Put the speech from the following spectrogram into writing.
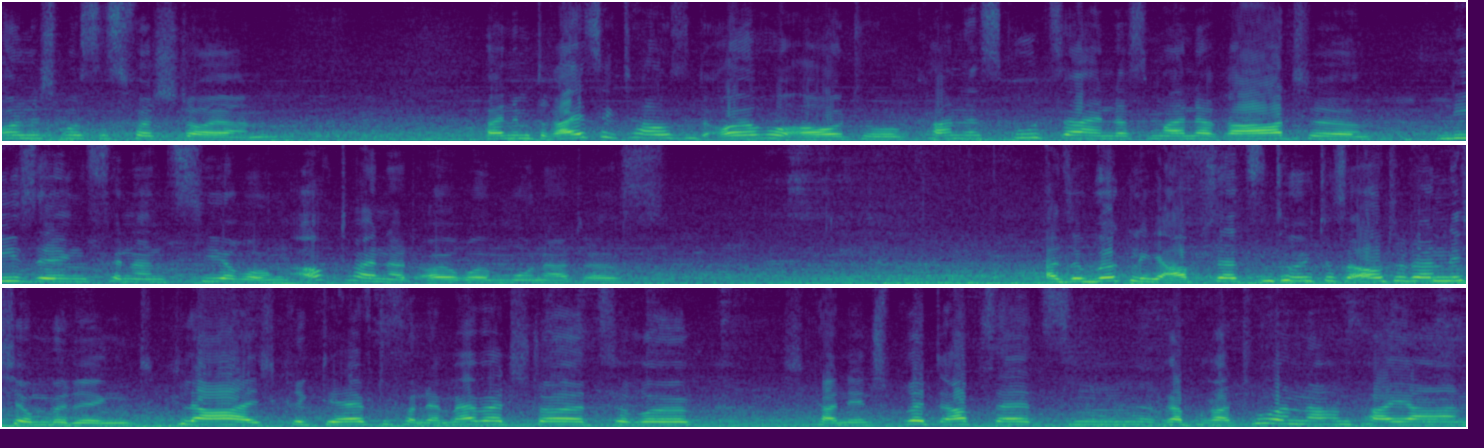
und ich muss es versteuern. Bei einem 30.000 Euro Auto kann es gut sein, dass meine Rate Leasing, Finanzierung auch 300 Euro im Monat ist. Also wirklich absetzen tue ich das Auto dann nicht unbedingt. Klar, ich kriege die Hälfte von der Mehrwertsteuer zurück, ich kann den Sprit absetzen, Reparaturen nach ein paar Jahren.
